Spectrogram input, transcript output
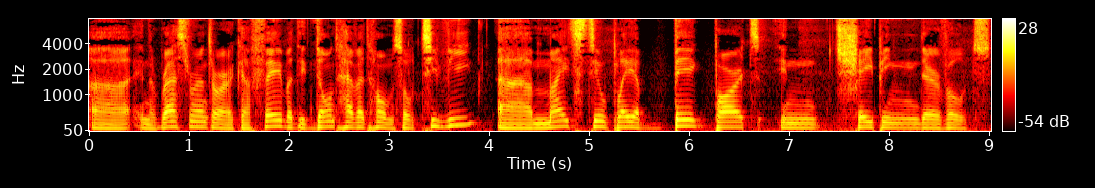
uh, in a restaurant or a cafe, but they don't have at home. So TV uh, might still play a big part in shaping their votes.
